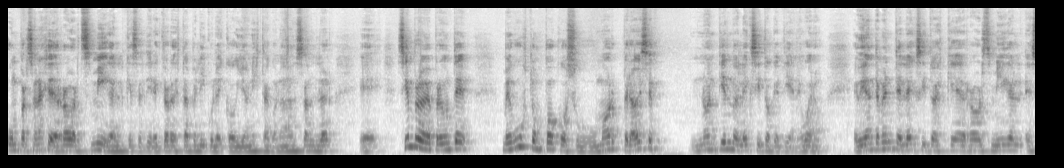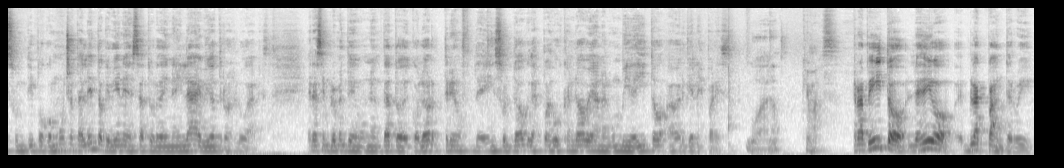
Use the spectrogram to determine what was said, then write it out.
un personaje de Robert Smigel, que es el director de esta película y co-guionista con Adam Sandler. Eh, siempre me pregunté, me gusta un poco su humor, pero a veces no entiendo el éxito que tiene. Bueno, evidentemente el éxito es que Robert Smigel es un tipo con mucho talento que viene de Saturday Night Live y otros lugares. Era simplemente un dato de color, Triumph de Insult Dog. Después búsquenlo, vean algún videíto a ver qué les parece. Bueno. ¿Qué más? Rapidito, les digo, Black Panther vi.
